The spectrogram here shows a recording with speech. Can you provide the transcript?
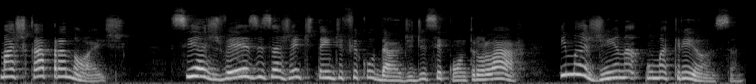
Mas cá para nós, se às vezes a gente tem dificuldade de se controlar, Imagina uma criança.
